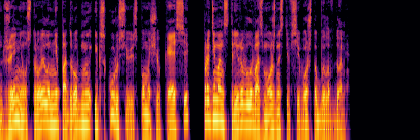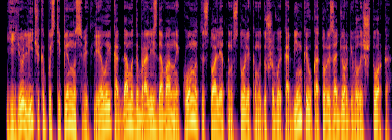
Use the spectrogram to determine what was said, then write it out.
Дженни устроила мне подробную экскурсию и с помощью Кэсси продемонстрировала возможности всего, что было в доме. Ее личико постепенно светлело, и когда мы добрались до ванной комнаты с туалетным столиком и душевой кабинкой, у которой задергивалась шторка,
